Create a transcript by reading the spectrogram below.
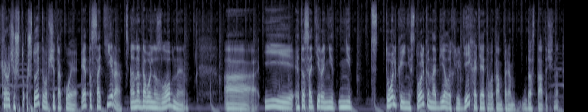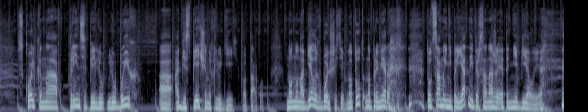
короче, что, что это вообще такое? Это сатира, она довольно злобная. А, и эта сатира не, не столько и не столько на белых людей, хотя этого там прям достаточно, сколько на, в принципе, лю- любых а, обеспеченных людей. Вот так вот. Но, но на белых в большей степени. Но тут, например, тут самые неприятные персонажи это не белые.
